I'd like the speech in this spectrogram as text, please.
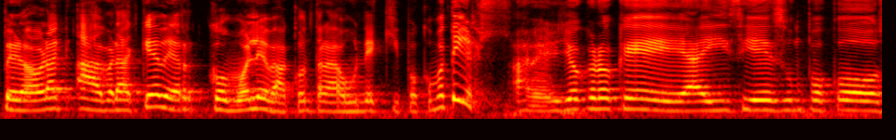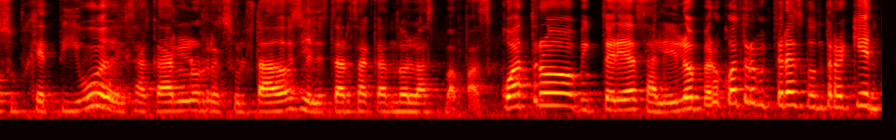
pero ahora habrá que ver cómo le va contra un equipo como Tigres. A ver, yo creo que ahí sí es un poco subjetivo el sacar los resultados y el estar sacando las papas. Cuatro victorias al hilo, pero cuatro victorias contra quién?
